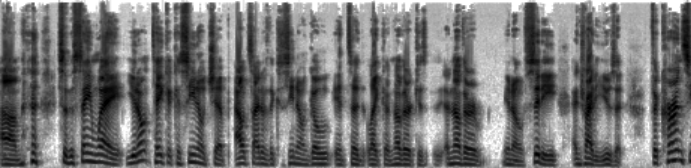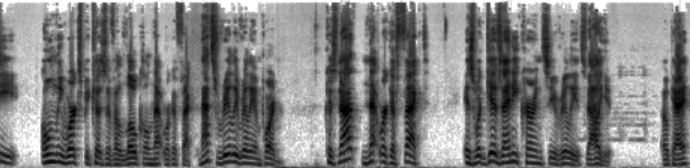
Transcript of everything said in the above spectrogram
Um, so the same way, you don't take a casino chip outside of the casino and go into like another another you know city and try to use it. The currency only works because of a local network effect. And that's really really important because that network effect is what gives any currency really its value. Okay,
